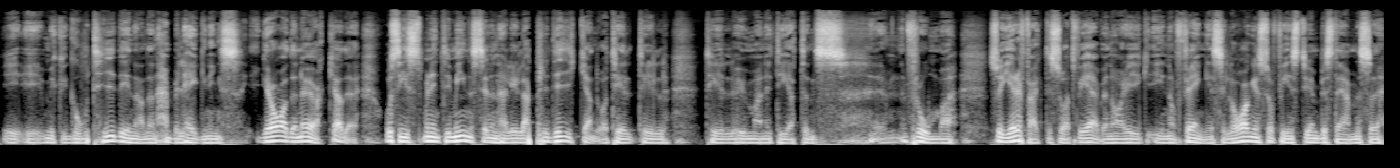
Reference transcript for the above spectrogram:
i, i mycket god tid innan den här beläggningsgraden ökade. Och sist men inte minst i den här lilla predikan då till, till, till humanitet eh, fromma så är det faktiskt så att vi även har inom fängelselagen så finns det ju en bestämmelse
